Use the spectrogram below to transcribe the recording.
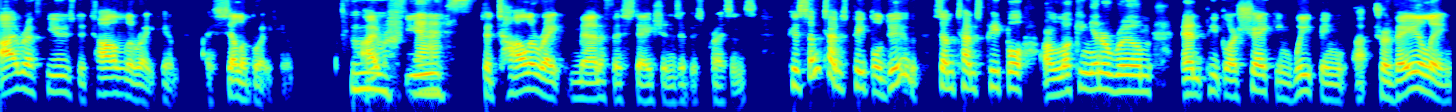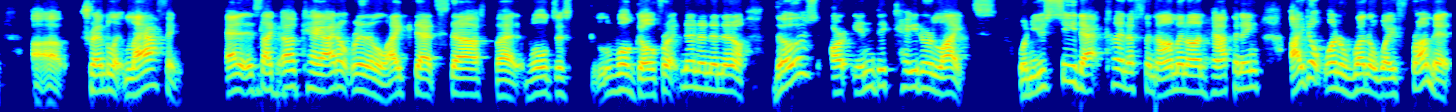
I refuse to tolerate him. I celebrate him. Ooh, I refuse yes. to tolerate manifestations of his presence because sometimes people do. Sometimes people are looking in a room and people are shaking, weeping, uh, travailing, uh, trembling, laughing. And it's like, okay, I don't really like that stuff, but we'll just, we'll go for it. No, no, no, no, no. Those are indicator lights. When you see that kind of phenomenon happening, I don't want to run away from it.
